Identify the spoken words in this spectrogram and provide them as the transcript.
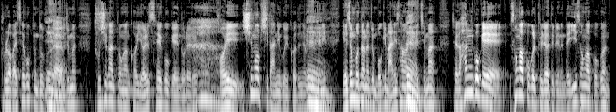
불러봐야 세 곡 정도 부르는데 네. 요즘은 두 시간 동안 거의 13곡의 노래를 거의 쉼 없이 다니고 있거든요. 네. 그랬더니 예 전보다는 좀 목이 많이 상하긴 네. 했지만 제가 한 곡의 성악곡을 들려드리는데 이 성악곡은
